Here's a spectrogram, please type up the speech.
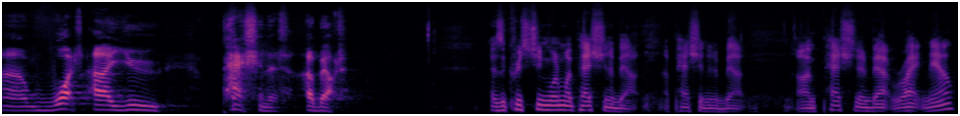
uh, what are you passionate about? As a Christian, what am I passionate about? I'm passionate about. I'm passionate about right now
